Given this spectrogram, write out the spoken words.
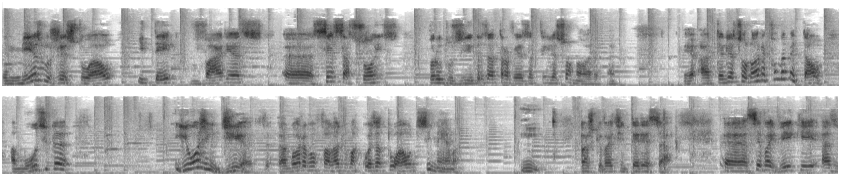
o mesmo gestual e ter várias uh, sensações produzidas através da trilha sonora. Né? É, a trilha sonora é fundamental. A música. E hoje em dia, agora vou falar de uma coisa atual do cinema. Hum. Eu acho que vai te interessar. é, você vai ver que as,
